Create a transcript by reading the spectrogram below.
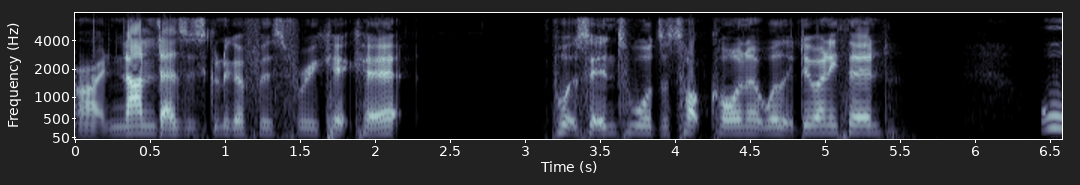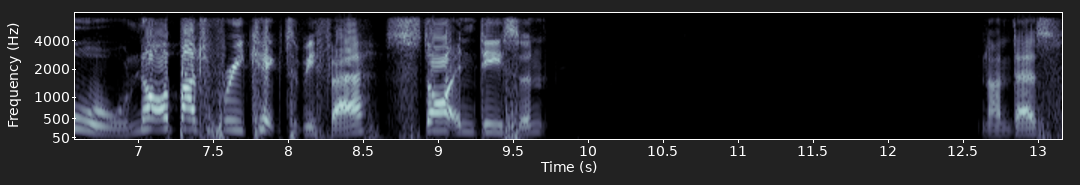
Alright, Nandez is going to go for this free kick here. Puts it in towards the top corner. Will it do anything? Ooh, not a bad free kick to be fair. Starting decent. Nandez.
